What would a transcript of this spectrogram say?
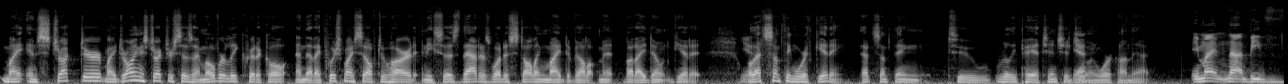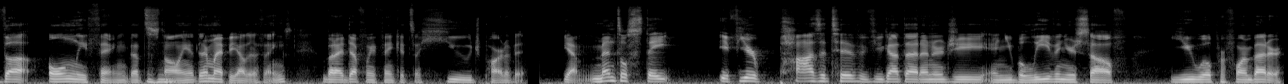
my instructor my drawing instructor says i'm overly critical and that i push myself too hard and he says that is what is stalling my development but i don't get it well that's something worth getting that's something to really pay attention to Yeah. and work on that it might not be the only thing that's mm-hmm. stalling it. There might be other things, but I definitely think it's a huge part of it. Yeah, mental state. If you're positive, if you got that energy and you believe in yourself, you will perform better.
